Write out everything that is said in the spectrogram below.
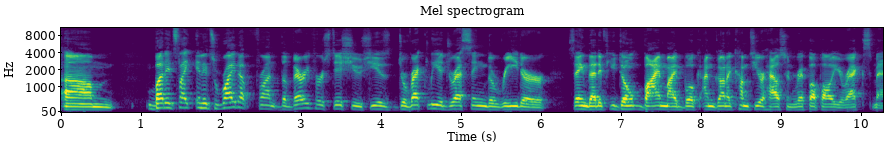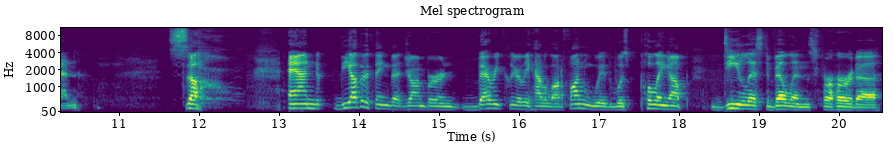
Um, but it's like, and it's right up front. The very first issue, she is directly addressing the reader, saying that if you don't buy my book, I'm gonna come to your house and rip up all your X Men. So, and the other thing that John Byrne very clearly had a lot of fun with was pulling up D list villains for her to.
